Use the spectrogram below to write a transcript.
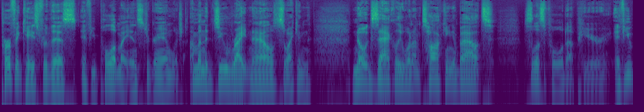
perfect case for this if you pull up my Instagram, which I'm going to do right now so I can know exactly what I'm talking about. So let's pull it up here. If you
